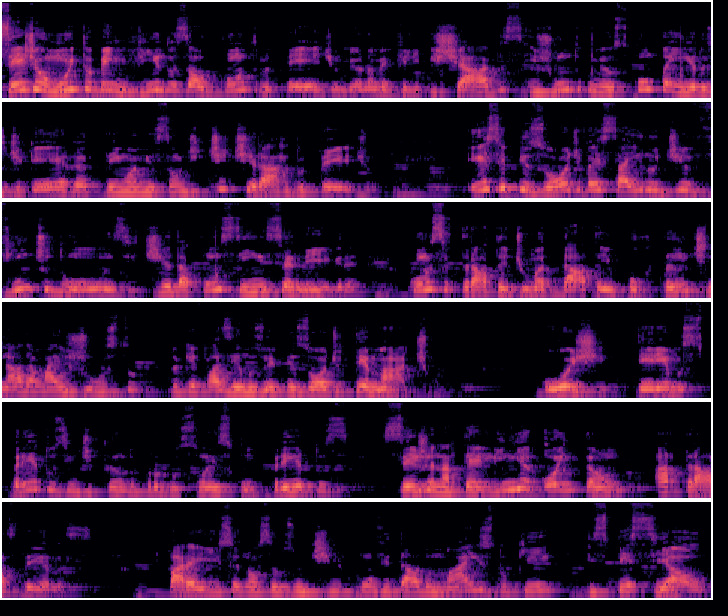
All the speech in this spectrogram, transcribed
Sejam muito bem-vindos ao Contra o Tédio. Meu nome é Felipe Chaves e, junto com meus companheiros de guerra, tenho a missão de te tirar do tédio. Esse episódio vai sair no dia 20 do 11, dia da consciência negra. Como se trata de uma data importante, nada mais justo do que fazermos um episódio temático. Hoje teremos pretos indicando produções com pretos, seja na telinha ou então atrás delas. Para isso, nós temos um time convidado mais do que especial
